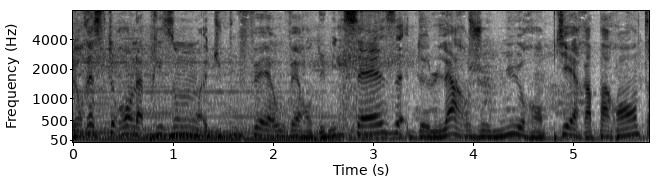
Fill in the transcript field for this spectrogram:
Le restaurant La Prison du Bouffet a ouvert en 2016. De larges murs en pierre apparente,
